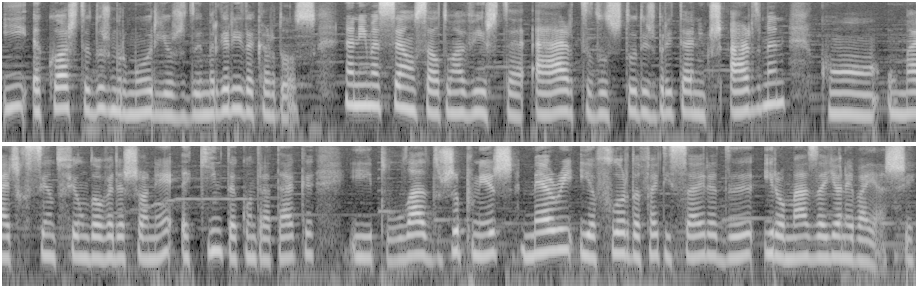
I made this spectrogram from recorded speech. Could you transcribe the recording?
e A Costa dos Murmúrios, de Margarida Cardoso. Na animação saltam à vista a arte dos estúdios britânicos Hardman, com o mais recente filme da Ovelha Choné, A Quinta Contra-Ataca, e pelo lado japonês, Mary e a Flor da Feiticeira, de Hiromasa Yonebayashi.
